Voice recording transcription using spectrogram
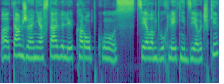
А, там же они оставили коробку с телом двухлетней девочки.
